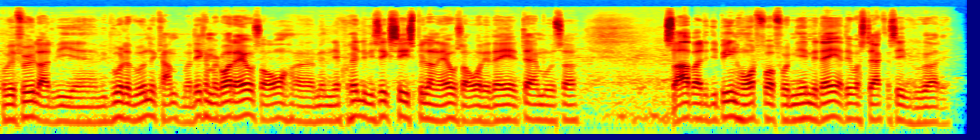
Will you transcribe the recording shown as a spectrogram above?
hvor vi føler, at vi, øh, vi burde have vundet kampen, og det kan man godt æve sig over, øh, men jeg kunne heldigvis ikke se spillerne æve sig over det i dag. Derimod så, så arbejdede de benhårdt for at få den hjem i dag, og det var stærkt at se, at vi kunne gøre det.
